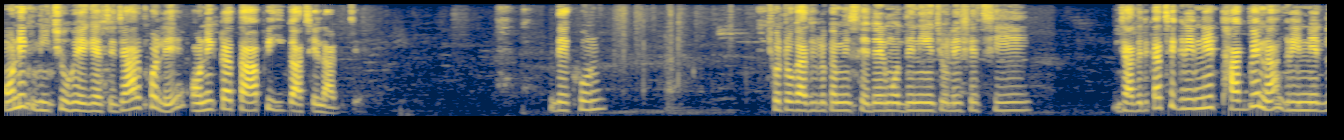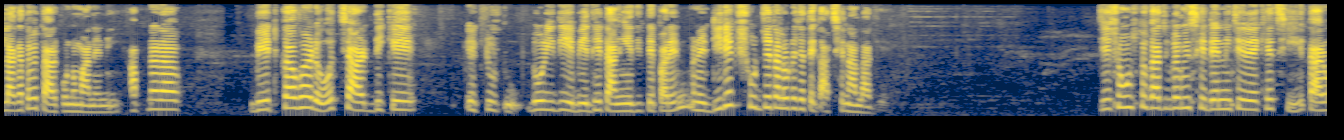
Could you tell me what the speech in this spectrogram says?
অনেক নিচু হয়ে গেছে, যার ফলে অনেকটা তাপই গাছে লাগছে। দেখুন, ছোট গাছগুলোকে আমি শেডের মধ্যে নিয়ে চলে এসেছি। যাদের কাছে গ্রিন নেট থাকবে না গ্রিন নেট লাগাতে হবে, তার কোনো মানে নেই। আপনারা বেড কাভারও চারদিকে একটু দড়ি দিয়ে বেঁধে টাঙিয়ে দিতে পারেন। মানে ডিরেক্ট সূর্যের আলোটা যাতে গাছে না লাগে। যে সমস্ত গাছগুলো আমি শেডের নিচে রেখেছি, তার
